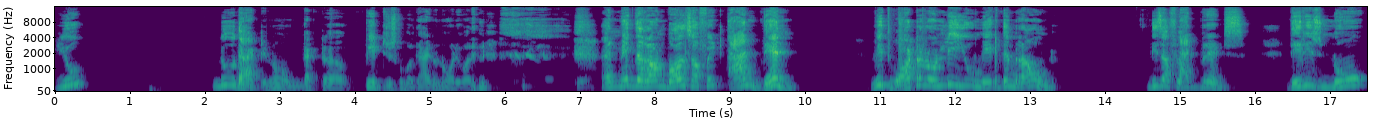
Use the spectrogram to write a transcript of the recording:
you do that you know that uh, peat i don't know what you call it and make the round balls of it and then with water only you make them round. These are flat breads there is no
